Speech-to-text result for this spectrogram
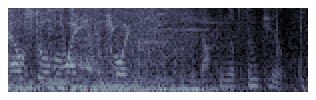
Hellstorm awaiting deployment. Stocking up some kills.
